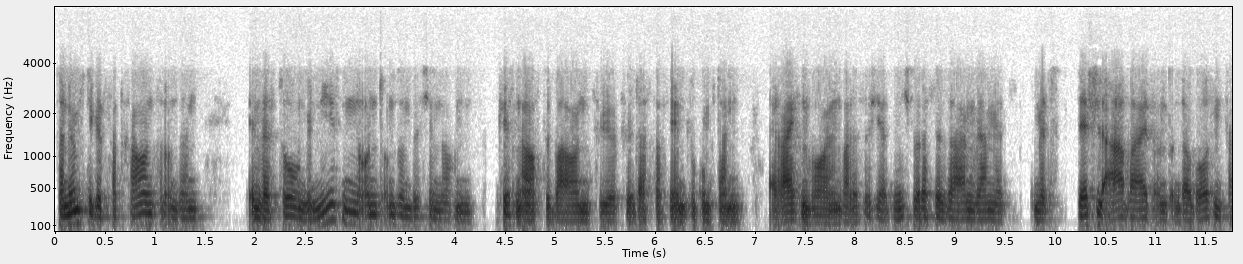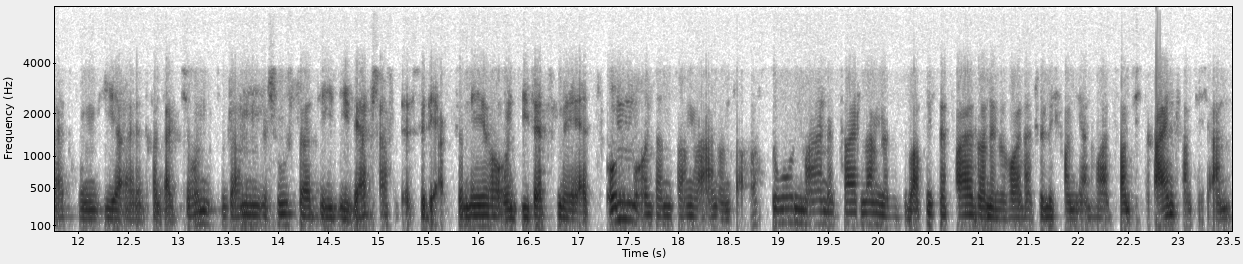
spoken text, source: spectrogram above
vernünftiges Vertrauen von unseren Investoren genießen und um so ein bisschen noch ein Kissen aufzubauen für, für das, was wir in Zukunft dann erreichen wollen. Weil es ist jetzt nicht so, dass wir sagen, wir haben jetzt mit sehr viel Arbeit und unter großen Zeitdruck hier eine Transaktion zusammengeschustert, die, die wertschaffend ist für die Aktionäre und die setzen wir jetzt um und dann fangen wir an, uns auszuruhen mal eine Zeit lang. Das ist überhaupt nicht der Fall, sondern wir wollen natürlich von Januar 2023 an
